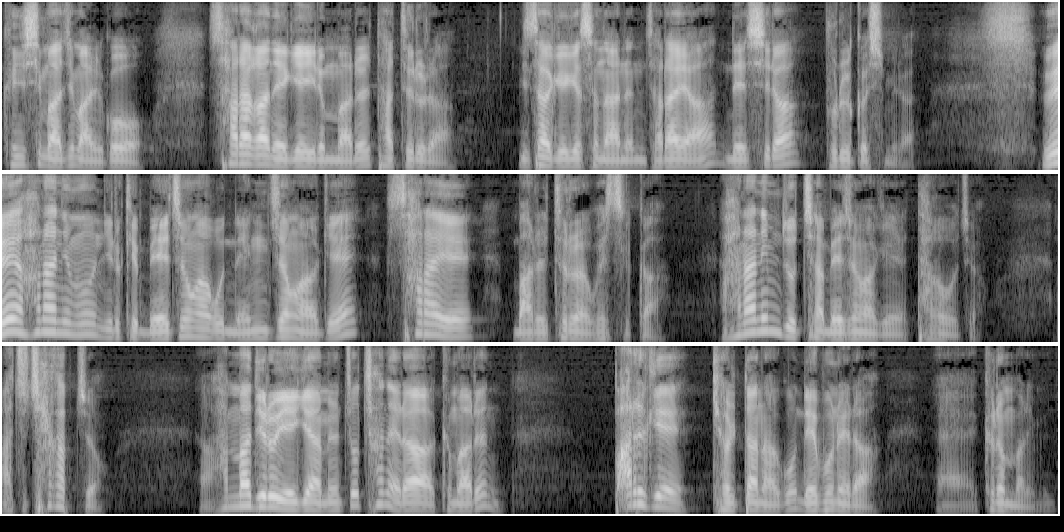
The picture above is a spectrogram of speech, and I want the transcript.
근심하지 말고 사라가 내게 이른 말을 다 들으라. 이삭에게서 나는 자라야 내 씨라 부를 것입니다. 왜 하나님은 이렇게 매정하고 냉정하게 사라의 말을 들으라고 했을까? 하나님조차 매정하게 다가오죠. 아주 차갑죠. 한마디로 얘기하면 쫓아내라 그 말은 빠르게 결단하고 내보내라 그런 말입니다.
